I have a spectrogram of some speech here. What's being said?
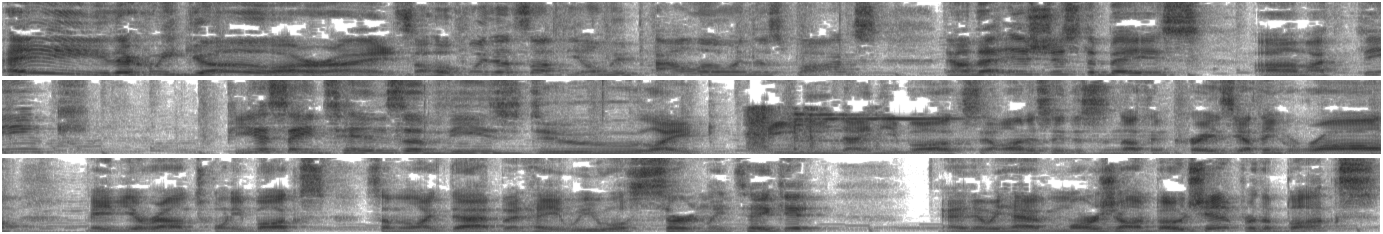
Hey, there we go. All right. So hopefully that's not the only Paolo in this box. Now that is just the base. Um, I think PSA 10s of these do like 80, 90 bucks. honestly, this is nothing crazy. I think raw, maybe around 20 bucks, something like that. But hey, we will certainly take it. And then we have MarJon Beauchamp for the Bucks.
